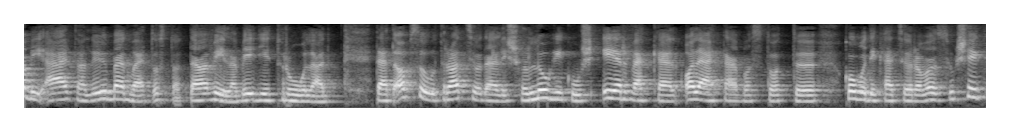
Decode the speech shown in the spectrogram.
ami által ő megváltoztatta a véleményét rólad. Tehát abszolút racionális, logikus, érvekkel alátámasztott kommunikációra van szükség,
